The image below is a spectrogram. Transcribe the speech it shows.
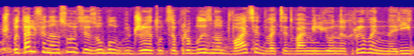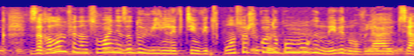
Шпиталь фінансується з облбюджету. Це приблизно 20-22 мільйони гривень на рік. Загалом фінансування задовільне, втім від спонсорської допомоги не відмовляються.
